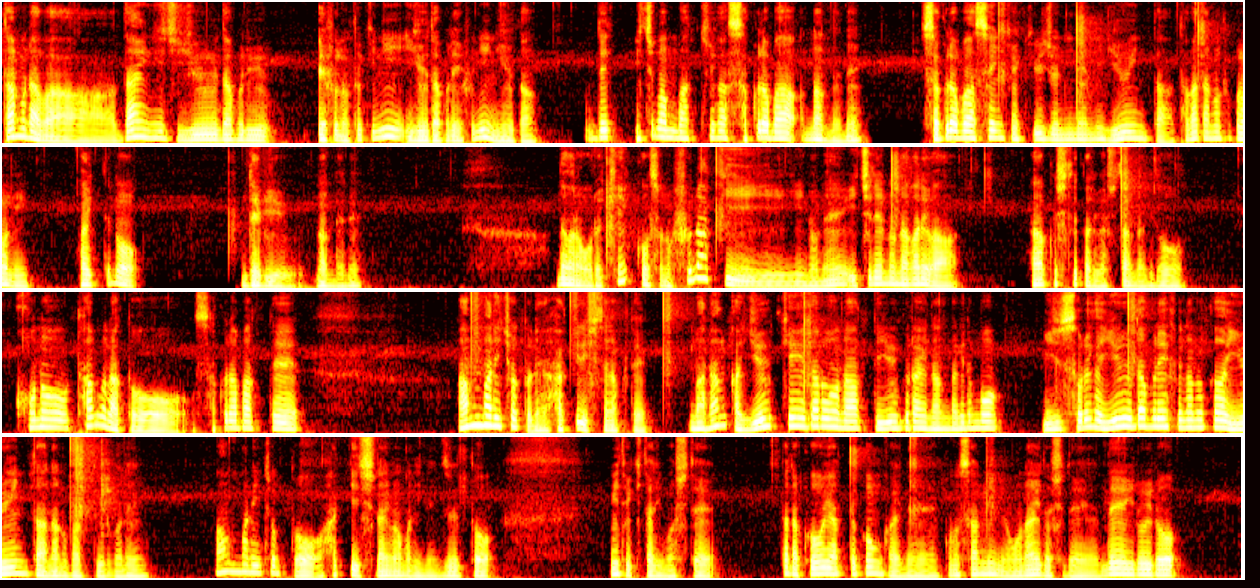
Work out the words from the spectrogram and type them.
田村は第2次 UWF の時に UWF に入団。で、一番バッジが桜庭なんだよね。桜庭は1992年に U インター、高田のところに入ってのデビューなんだよね。だから俺結構その船木のね、一連の流れは把握してたりはしたんだけど、この田村と桜庭ってあんまりちょっとね、はっきりしてなくて、まあなんか UK だろうなっていうぐらいなんだけども、それが UWF なのか U インターなのかっていうのがね、あんまりちょっとはっきりしないままにね、ずっと見てきたりもして、ただこうやって今回ね、この3人が同い年で、で、いろいろ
